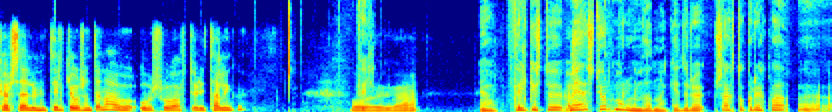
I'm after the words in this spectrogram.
kjörseðlunum til kjósandana og, og svo aftur í talingu og Fyl, uh, Já, fylgistu með stjórnmálunum þarna? Getur þú sagt okkur eitthvað uh,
